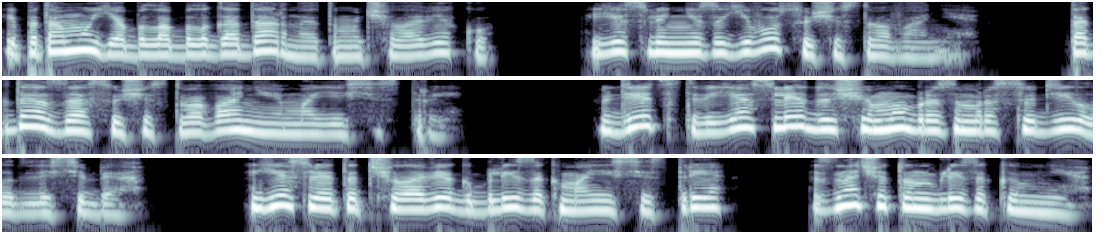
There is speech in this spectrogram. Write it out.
И потому я была благодарна этому человеку, если не за его существование, тогда за существование моей сестры. В детстве я следующим образом рассудила для себя. Если этот человек близок моей сестре, значит, он близок и мне.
